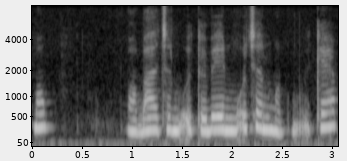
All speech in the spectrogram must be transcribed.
Móc vào ba chân mũi kế bên, mỗi chân một mũi kép.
